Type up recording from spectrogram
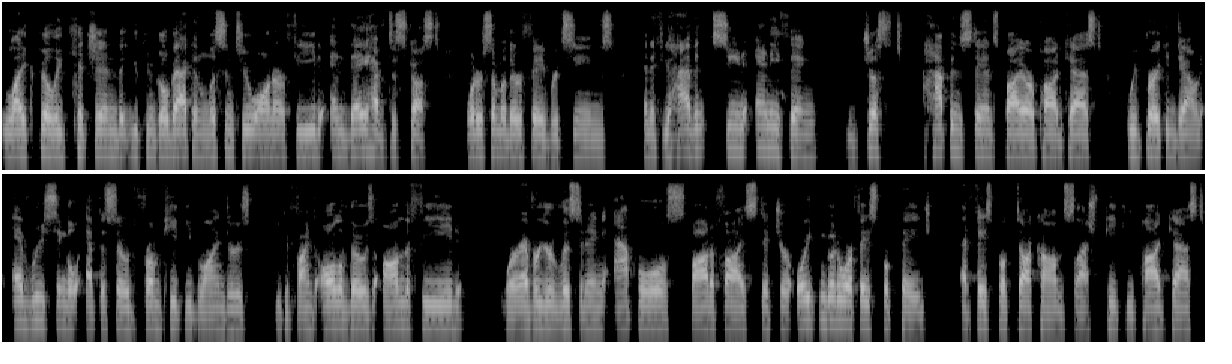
like Billy Kitchen, that you can go back and listen to on our feed. And they have discussed what are some of their favorite scenes. And if you haven't seen anything, just happenstance by our podcast. We've broken down every single episode from Peaky Blinders. You can find all of those on the feed wherever you're listening, Apple, Spotify, Stitcher, or you can go to our Facebook page at facebook.com slash Peaky Podcast.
